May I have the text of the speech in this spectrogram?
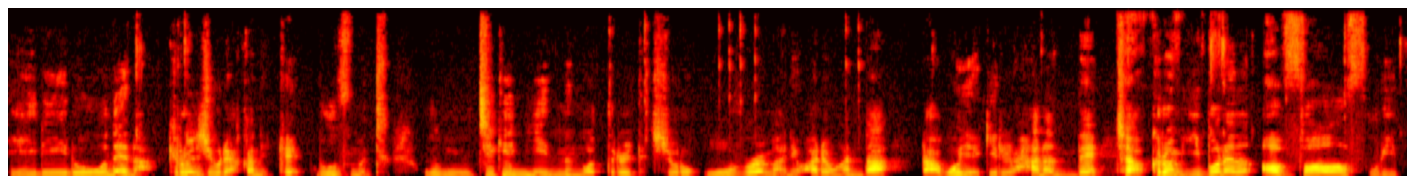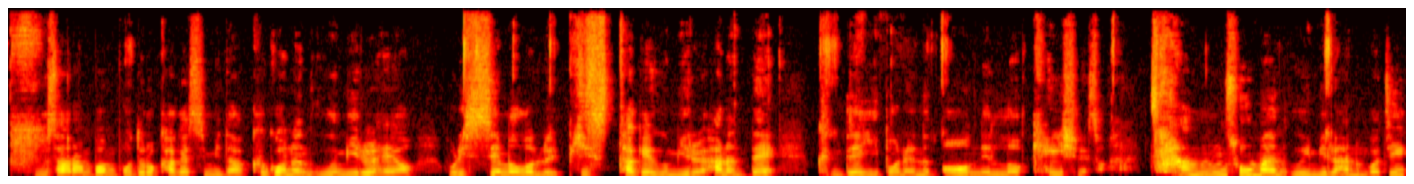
이리로 내놔 그런 식으로 약간 이렇게 movement 움직임이 있는 것들을 대체적으로 over 많이 활용한다 라고 얘기를 하는데 자 그럼 이번에는 above 우리 부사를 한번 보도록 하겠습니다. 그거는 의미를 해요. 우리 similarly 비슷하게 의미를 하는데 근데 이번에는 only location에서 장소만 의미를 하는 거지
